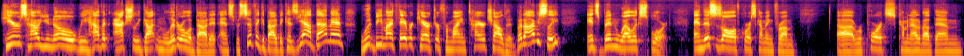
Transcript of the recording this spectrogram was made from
Here's how you know we haven't actually gotten literal about it and specific about it because, yeah, Batman would be my favorite character for my entire childhood, but obviously it's been well explored. And this is all, of course, coming from uh, reports coming out about them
